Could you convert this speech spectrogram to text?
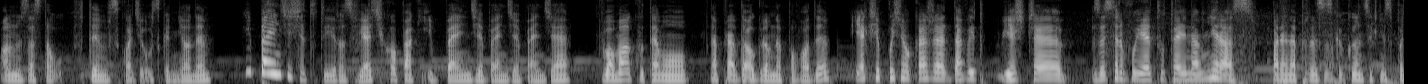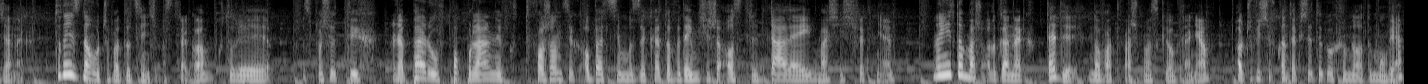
on został w tym składzie uwzględniony i będzie się tutaj rozwijać chłopak i będzie, będzie, będzie bo ma ku temu naprawdę ogromne powody. Jak się później okaże, Dawid jeszcze zaserwuje tutaj nam nieraz parę naprawdę zaskakujących niespodzianek. Tutaj znowu trzeba docenić Ostrego, który spośród tych raperów popularnych, tworzących obecnie muzykę, to wydaje mi się, że Ostry dalej ma się świetnie. No i Tomasz Organek, wtedy nowa twarz morskiego grania. Oczywiście w kontekście tego hymnu o tym mówię.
